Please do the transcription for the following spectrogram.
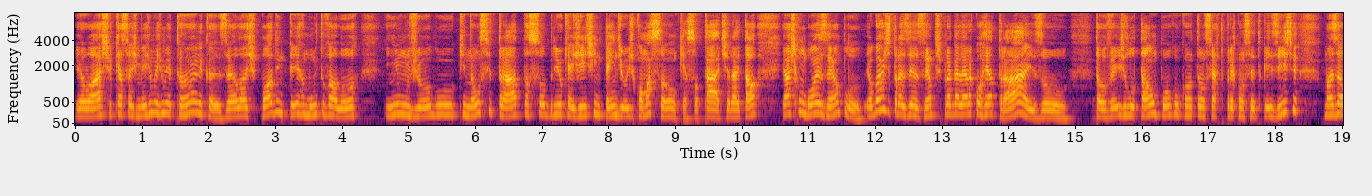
eu acho que essas mesmas mecânicas elas podem ter muito valor em um jogo que não se trata sobre o que a gente entende hoje como ação, que é socar, atirar e tal. Eu acho que um bom exemplo. Eu gosto de trazer exemplos pra galera correr atrás ou talvez lutar um pouco contra um certo preconceito que existe, mas eu,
